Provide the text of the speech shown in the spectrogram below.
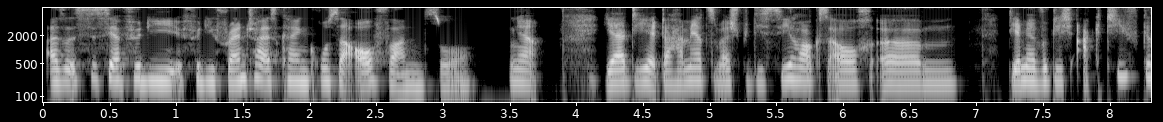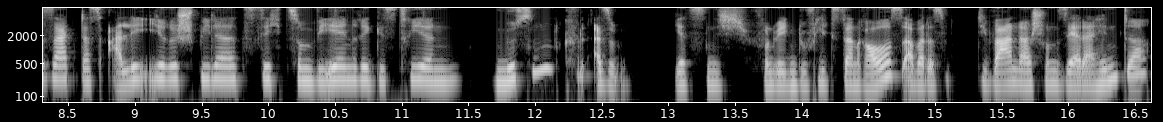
also ist es ja für die, für die Franchise kein großer Aufwand, so. Ja, ja, die, da haben ja zum Beispiel die Seahawks auch, ähm, die haben ja wirklich aktiv gesagt, dass alle ihre Spieler sich zum Wählen registrieren müssen. Also jetzt nicht von wegen, du fliegst dann raus, aber das, die waren da schon sehr dahinter.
